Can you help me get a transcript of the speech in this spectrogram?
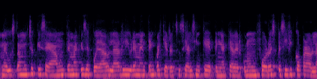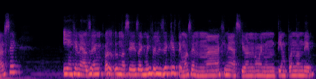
me gusta mucho que sea un tema que se pueda hablar libremente en cualquier red social sin que tenga que haber como un foro específico para hablarse. Y en general, pues, no sé, soy muy feliz de que estemos en una generación o en un tiempo en donde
